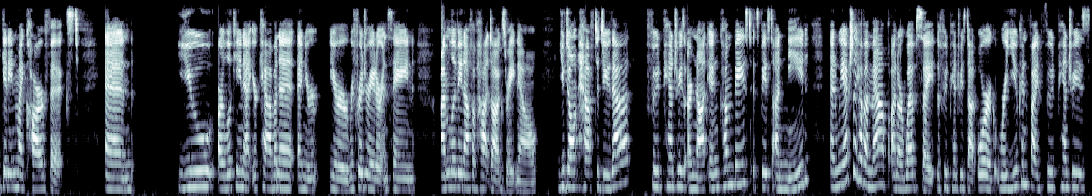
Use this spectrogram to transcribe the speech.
getting my car fixed, and you are looking at your cabinet and you're your refrigerator and saying, I'm living off of hot dogs right now. You don't have to do that. Food pantries are not income based, it's based on need. And we actually have a map on our website, thefoodpantries.org, where you can find food pantries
